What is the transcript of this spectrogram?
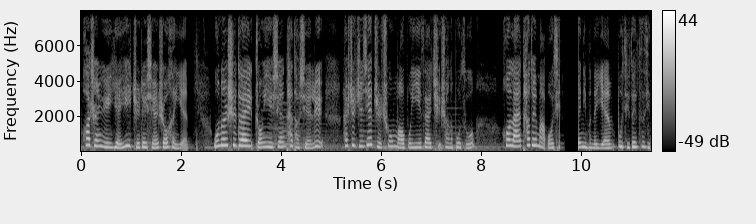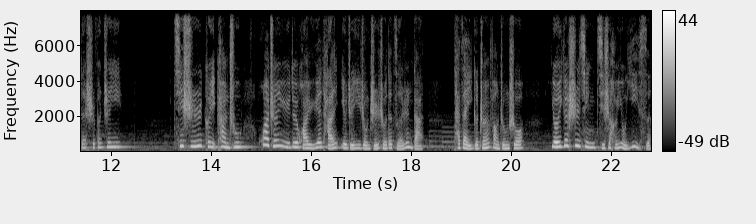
华晨宇也一直对选手很严，无论是对钟逸轩探讨旋律，还是直接指出毛不易在曲上的不足。后来他对马伯骞：“给你们的盐不及对自己的十分之一。”其实可以看出，华晨宇对华语乐坛有着一种执着的责任感。他在一个专访中说：“有一个事情其实很有意思，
